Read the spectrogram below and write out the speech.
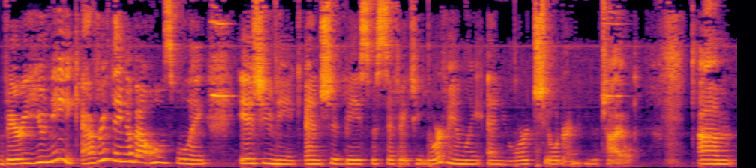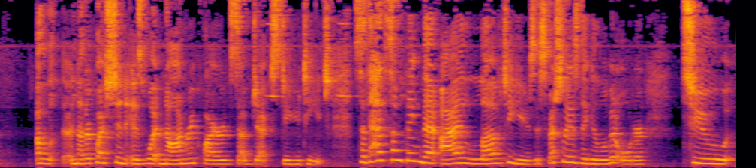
very unique. Everything about homeschooling is unique and should be specific to your family and your children, your child. Um, another question is what non-required subjects do you teach so that's something that i love to use especially as they get a little bit older to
